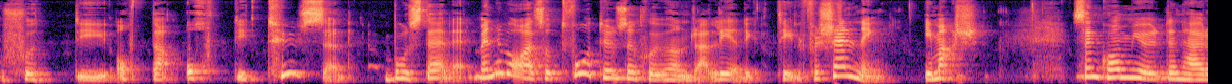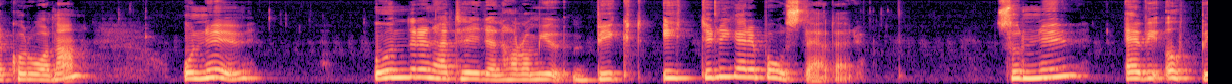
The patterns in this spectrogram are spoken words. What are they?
78 80 000 bostäder. Men det var alltså 2700 lediga till försäljning i mars. Sen kom ju den här coronan och nu under den här tiden har de ju byggt ytterligare bostäder. Så nu är vi uppe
